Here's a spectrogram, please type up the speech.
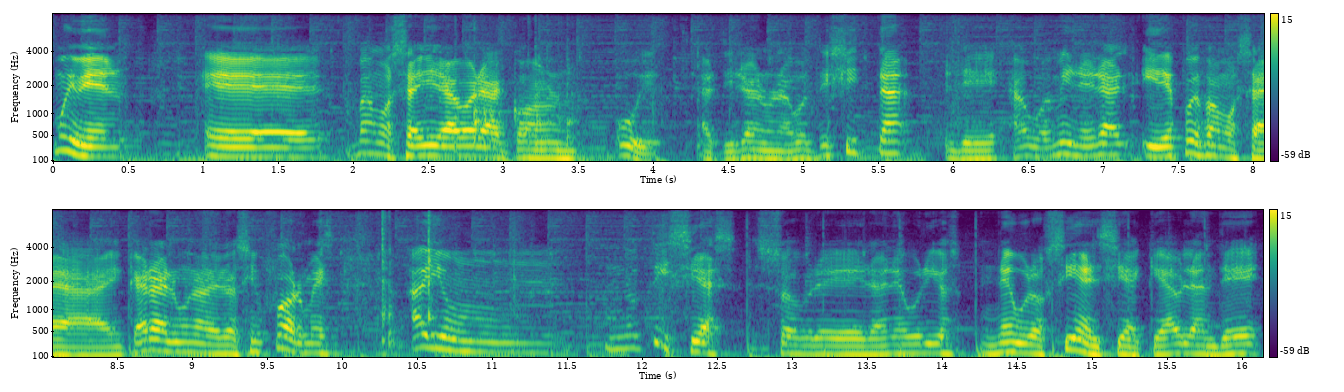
Muy bien. Eh, vamos a ir ahora con. Uy, a tirar una botellita de agua mineral y después vamos a encarar uno de los informes. Hay un noticias sobre la neurociencia que hablan de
